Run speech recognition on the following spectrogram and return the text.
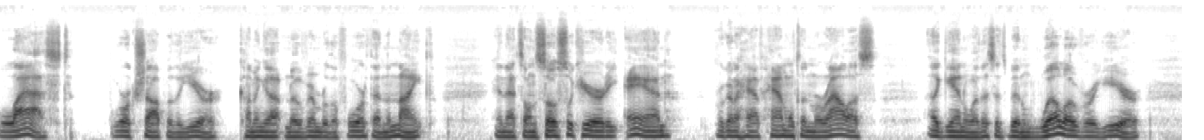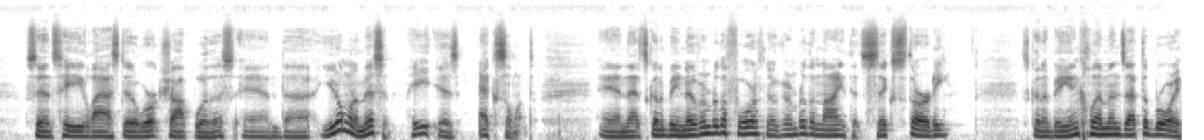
last workshop of the year coming up November the 4th and the 9th. And that's on Social Security. And we're going to have Hamilton Morales again with us. It's been well over a year since he last did a workshop with us. And uh, you don't want to miss him. He is excellent. And that's going to be November the 4th, November the 9th at 630. It's going to be in Clemmons at the Broy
